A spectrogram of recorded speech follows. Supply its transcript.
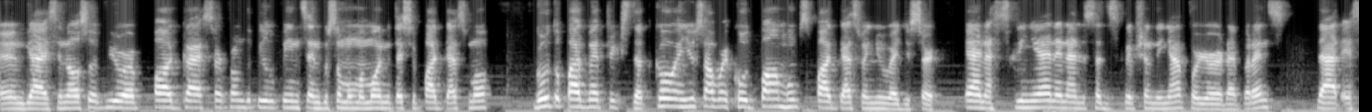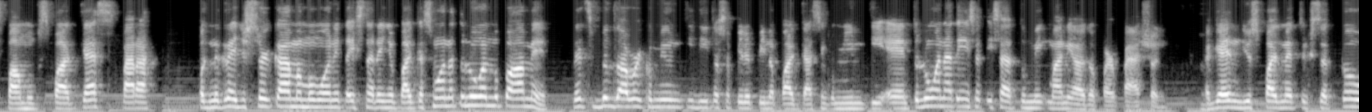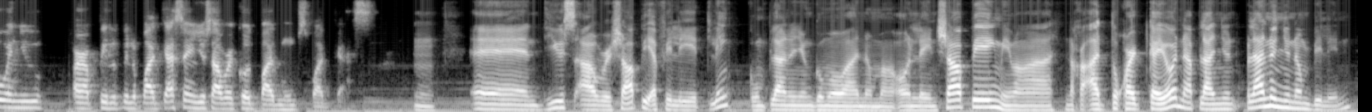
And guys, and also if you're a podcaster from the Philippines and gusto mong ma-monetize yung podcast mo, go to podmetrics.co and use our code PalmHoopsPodcast when you register. Yan, nasa screen yan and nasa description din yan for your reference. That is Palm Hoops Podcast para pag nag-register ka, mamomonetize na rin yung podcast mo. Natulungan mo pa kami. Let's build our community dito sa Filipino podcasting community and tulungan natin isa't isa to make money out of our passion. Again, use podmetrics.co when you are a Filipino podcaster and use our code PodMovesPodcast. Mm. And use our Shopee affiliate link kung plano nyo gumawa ng mga online shopping, may mga naka-add to cart kayo na plano, plano nyo nang bilhin.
